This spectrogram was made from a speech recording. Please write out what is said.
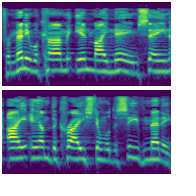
For many will come in my name, saying, I am the Christ, and will deceive many.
